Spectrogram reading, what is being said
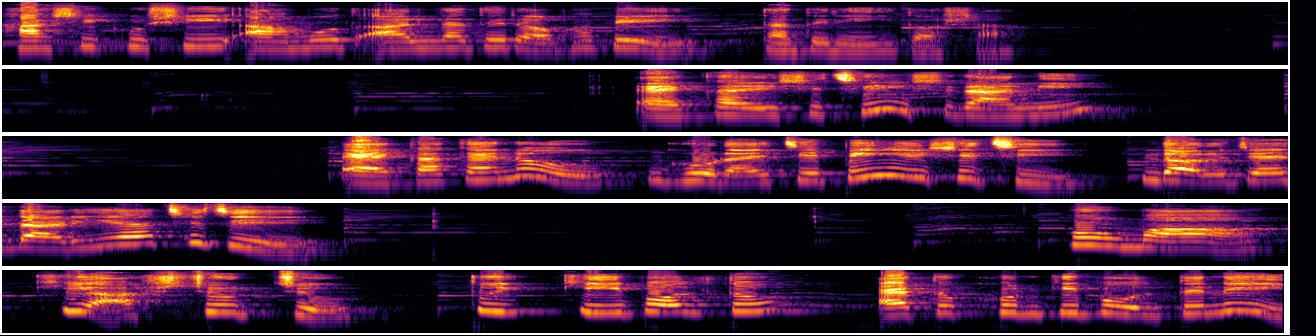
হাসি খুশি আমোদ আহ্লাদের অভাবে তাদের এই দশা। একা এসেছিস, রানী? একা কেন? ঘোড়ায় চেপেই এসেছি, দরজায় দাঁড়িয়ে আছে যে। ও মা, কি আশ্চর্য। তুই কি বলতো? এতক্ষণ কি বলতে নেই?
